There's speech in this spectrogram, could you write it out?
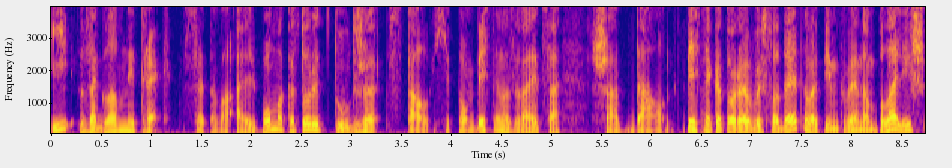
и заглавный трек с этого альбома, который тут же стал хитом. Песня называется «Shutdown». Песня, которая вышла до этого, Pink Venom, была лишь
